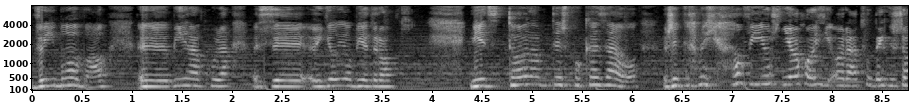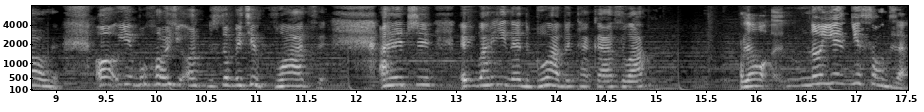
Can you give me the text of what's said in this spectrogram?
wyjmował y, Mirakula z Jojo Biedronki. Więc to nam też pokazało, że Gabrielowi już nie chodzi o ratunek żony, o jemu chodzi o zdobycie władzy. Ale czy y, Marinette byłaby taka zła? No, no nie, nie sądzę.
